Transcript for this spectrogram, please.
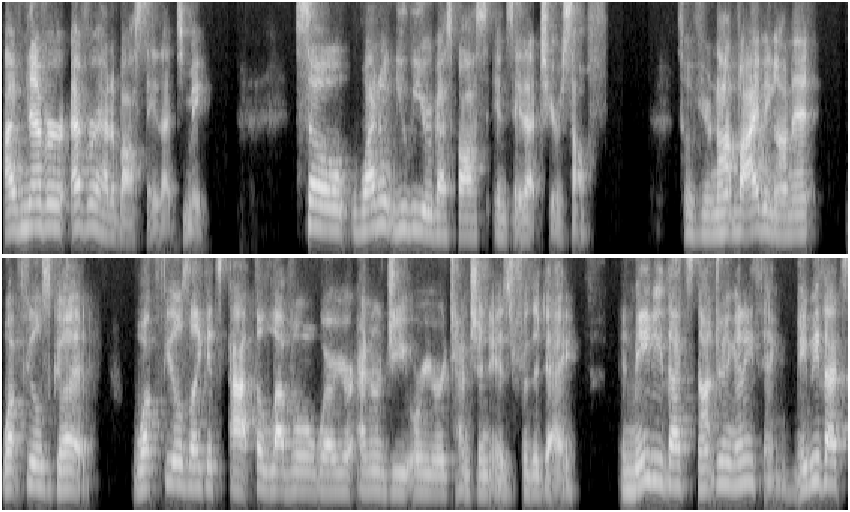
I've never ever had a boss say that to me. So, why don't you be your best boss and say that to yourself? So, if you're not vibing on it, what feels good? What feels like it's at the level where your energy or your attention is for the day? And maybe that's not doing anything. Maybe that's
